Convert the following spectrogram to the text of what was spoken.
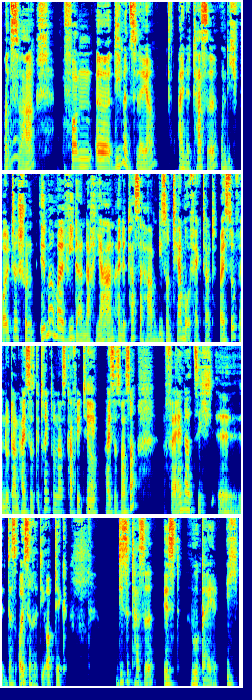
Und Oh. zwar von äh, Demon Slayer eine Tasse und ich wollte schon immer mal wieder nach Jahren eine Tasse haben, die so einen Thermoeffekt hat. Weißt du, wenn du dann heißes Getränk drin hast, Kaffee, Tee, Ja. heißes Wasser, verändert sich äh, das Äußere, die Optik. Diese Tasse ist nur geil. Ich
